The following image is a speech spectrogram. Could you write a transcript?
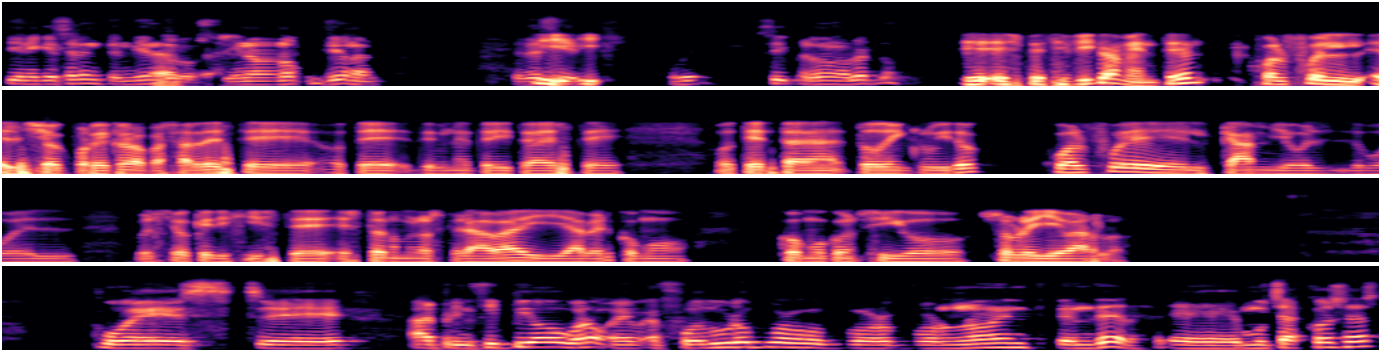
tiene que ser entendiéndolo, si no, no funciona. Es decir, sí, perdón, Alberto. E, específicamente, ¿cuál fue el, shock? Porque claro, pasar de este hotel, de un hotelito a este hotel todo incluido, ¿cuál fue el cambio el, o, el, o el shock que dijiste, esto no me lo esperaba y a ver cómo, cómo consigo sobrellevarlo? Pues eh, al principio, bueno, eh, fue duro por, no entender eh, muchas cosas,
